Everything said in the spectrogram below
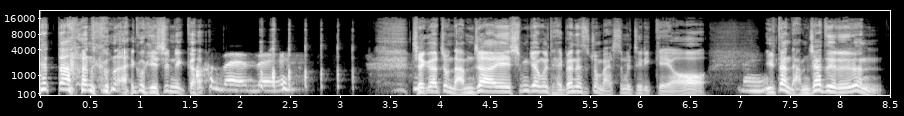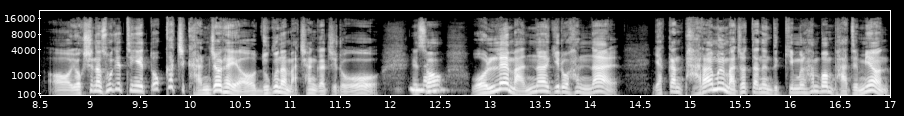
했다는 건 알고 계십니까? 네, 네. 제가 좀 남자의 심경을 대변해서 좀 말씀을 드릴게요. 네. 일단 남자들은 어, 역시나 소개팅에 똑같이 간절해요. 누구나 마찬가지로. 그래서 네. 원래 만나기로 한 날 약간 바람을 맞았다는 느낌을 한번 받으면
